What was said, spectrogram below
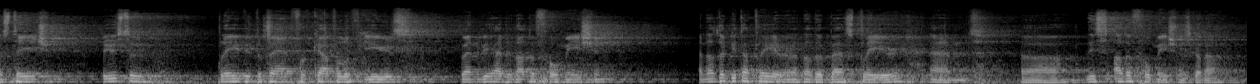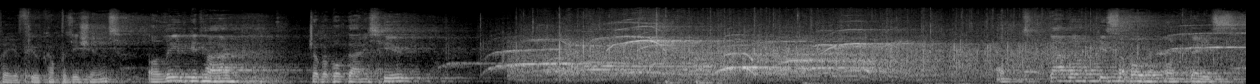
The stage. I used to play with the band for a couple of years when we had another formation, another guitar player and another bass player, and uh, this other formation is gonna play a few compositions. On lead guitar, Csaba Bogdan is here. And Gabon Kisabo on bass.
